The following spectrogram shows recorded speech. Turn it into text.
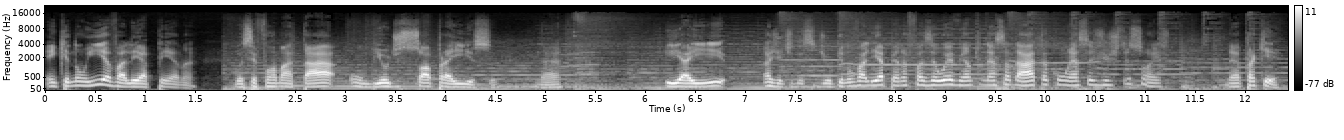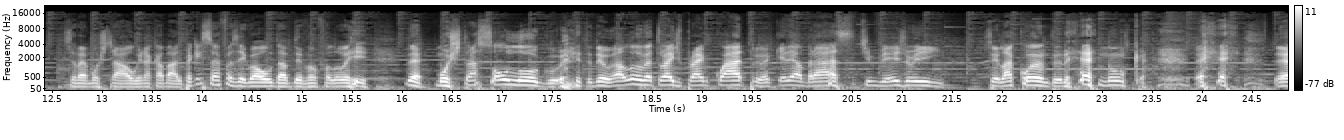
em que não ia valer a pena você formatar um build só para isso, né? E aí a gente decidiu que não valia a pena fazer o evento nessa data com essas restrições. Né? Pra quê? Você vai mostrar algo inacabado? Pra que você vai fazer igual o Devan falou aí? Né? Mostrar só o logo, entendeu? Alô, Metroid Prime 4, aquele abraço, te vejo em sei lá quando, né? Nunca. É, é,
